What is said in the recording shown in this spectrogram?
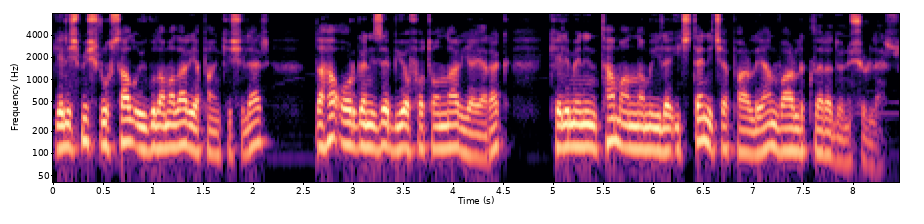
Gelişmiş ruhsal uygulamalar yapan kişiler daha organize biyofotonlar yayarak kelimenin tam anlamıyla içten içe parlayan varlıklara dönüşürler.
